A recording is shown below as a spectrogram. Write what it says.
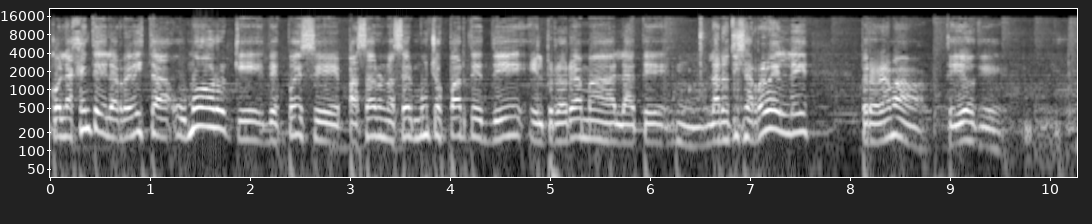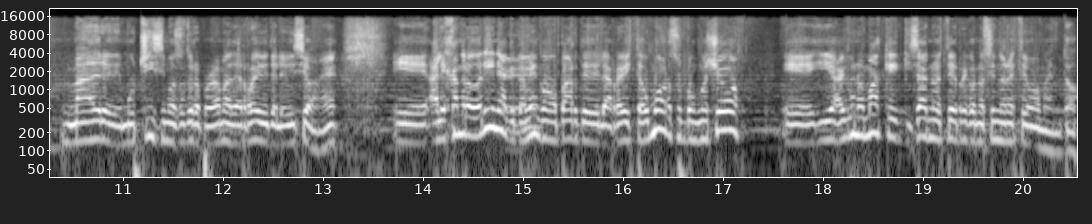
con la gente de la revista Humor, que después eh, pasaron a ser muchos partes del programa la, Te- mm, la Noticia Rebelde. Programa, te digo que. Madre de muchísimos otros programas de radio y televisión. ¿eh? Eh, Alejandro Dolina, que también como parte de la revista Humor, supongo yo. y algunos más que quizás no esté reconociendo en este momento.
